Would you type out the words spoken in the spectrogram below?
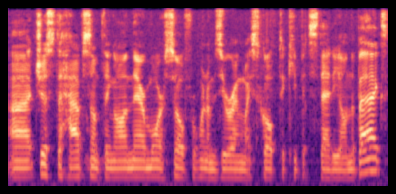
uh, just to have something on there, more so for when I'm zeroing my scope to keep it steady on the bags.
